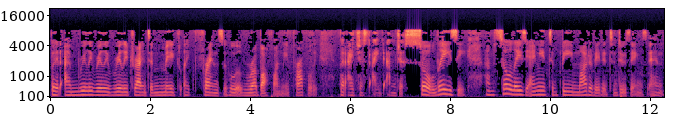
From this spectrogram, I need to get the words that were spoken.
but I'm really, really, really trying to make like friends who will rub off on me properly but I just I I'm just so lazy. I'm so lazy. I need to be motivated to do things and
